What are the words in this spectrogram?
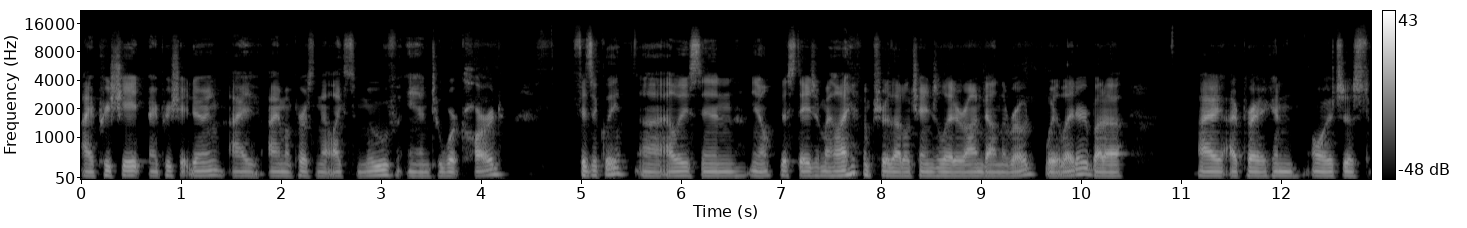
I appreciate I appreciate doing. I I'm a person that likes to move and to work hard physically, uh, at least in you know this stage of my life. I'm sure that'll change later on down the road, way later. But uh, I I pray I can always just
